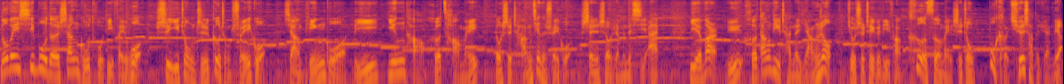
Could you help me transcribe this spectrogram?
挪威西部的山谷土地肥沃，适宜种植各种水果，像苹果、梨、樱桃和草莓都是常见的水果，深受人们的喜爱。野味儿、鱼和当地产的羊肉就是这个地方特色美食中不可缺少的原料。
